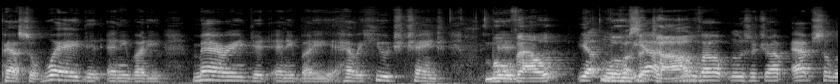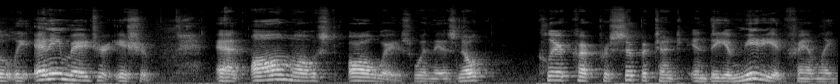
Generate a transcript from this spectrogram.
pass away? Did anybody marry? Did anybody have a huge change? Move out, yeah, move lose out, a job. Move out, lose a job, absolutely. Any major issue. And almost always, when there's no clear cut precipitant in the immediate family,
